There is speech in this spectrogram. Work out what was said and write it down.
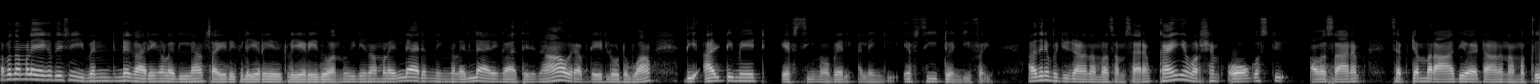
അപ്പോൾ നമ്മൾ ഏകദേശം ഇവന്റിന്റെ കാര്യങ്ങളെല്ലാം സൈഡ് ക്ലിയർ ചെയ്ത് ക്ലിയർ ചെയ്ത് വന്നു. ഇനി നമ്മളെല്ലാവരും നിങ്ങളെല്ലാവരും കാത്തിരുന്ന ആ ഒരു അപ്ഡേറ്റിലോട്ട് പോകാം the ultimate F C mobile അല്ലെങ്കിൽ എഫ് സി ട്വന്റി ഫൈവ് അതിനെ പറ്റിയിട്ടാണ് നമ്മുടെ സംസാരം. കഴിഞ്ഞ വർഷം ഓഗസ്റ്റ് അവസാനം സെപ്റ്റംബർ ആദ്യമായിട്ടാണ് നമുക്ക്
